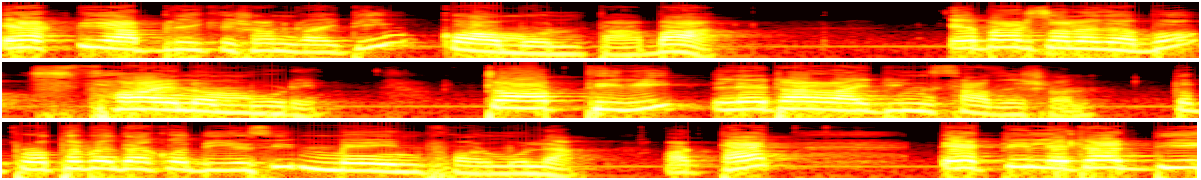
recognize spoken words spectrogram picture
একটি অ্যাপ্লিকেশন রাইটিং কমন পাবা। এবার চলে যাব ছয় নম্বরে top three letter writing suggestion তো প্রথমে দেখো দিয়েছি মেইন ফর্মুলা অর্থাৎ একটি লেটার দিয়ে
